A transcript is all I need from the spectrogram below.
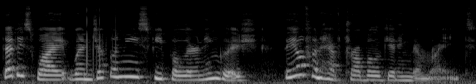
That is why when Japanese people learn English, they often have trouble getting them right.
